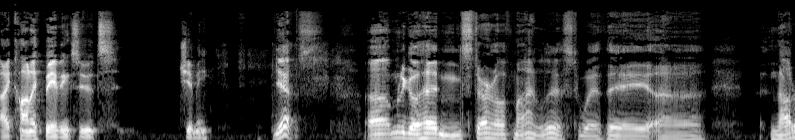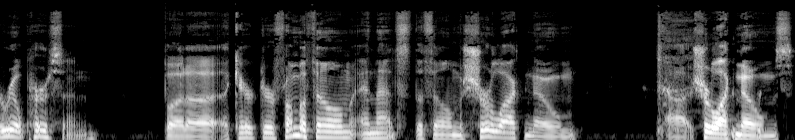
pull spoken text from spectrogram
iconic bathing suits. Jimmy, Yes. Uh, I'm going to go ahead and start off my list with a uh, not a real person, but uh, a character from a film, and that's the film Sherlock Gnome. Uh, Sherlock Gnomes.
